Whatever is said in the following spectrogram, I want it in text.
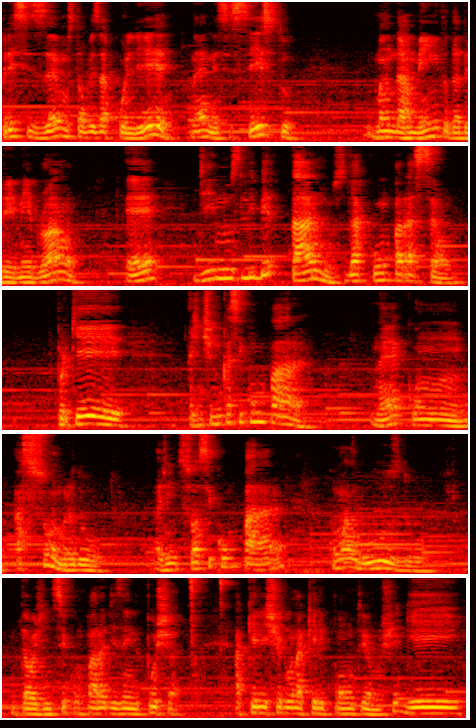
precisamos talvez acolher né, nesse sexto mandamento da Brené Brown é de nos libertarmos da comparação. Porque a gente nunca se compara né, com a sombra do outro. A gente só se compara com a luz do outro. Então a gente se compara dizendo, puxa, aquele chegou naquele ponto e eu não cheguei.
